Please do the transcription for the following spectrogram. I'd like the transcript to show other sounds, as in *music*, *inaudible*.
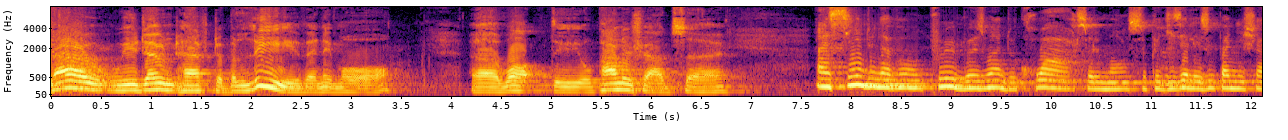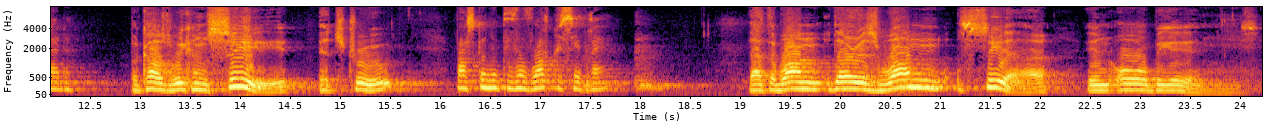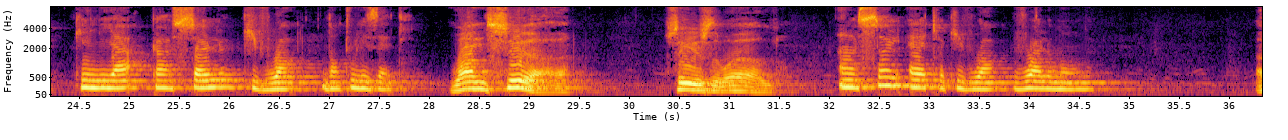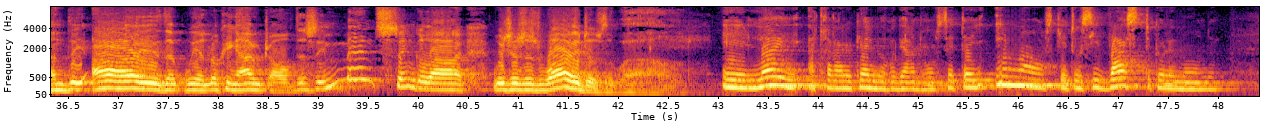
now we don't have to believe anymore uh, what the Upanishads say, Ainsi, nous n'avons plus besoin de croire seulement ce que disaient les Upanishads, because we can see it's true. Parce que nous pouvons voir que c'est vrai, that the one there is one seer in all beings, qu'il n'y a qu'un seul qui voit dans tous les êtres. one seer sees the world, Un seul être qui voit, voit le monde. and the eye that we are looking out of, this immense single eye which is as wide as the world, Et l'œil à travers lequel nous regardons, cet œil immense qui est aussi vaste que le monde,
